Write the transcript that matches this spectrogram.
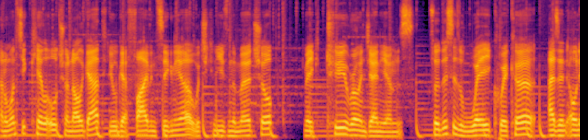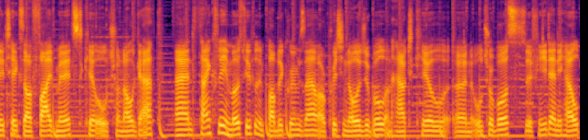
and once you kill Ultra Nulgath you'll get 5 insignia which you can use in the merge shop make two Roentgeniums. So this is way quicker, as it only takes about 5 minutes to kill Nulgath. And thankfully most people in public rooms now are pretty knowledgeable on how to kill an Ultra Boss, so if you need any help,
